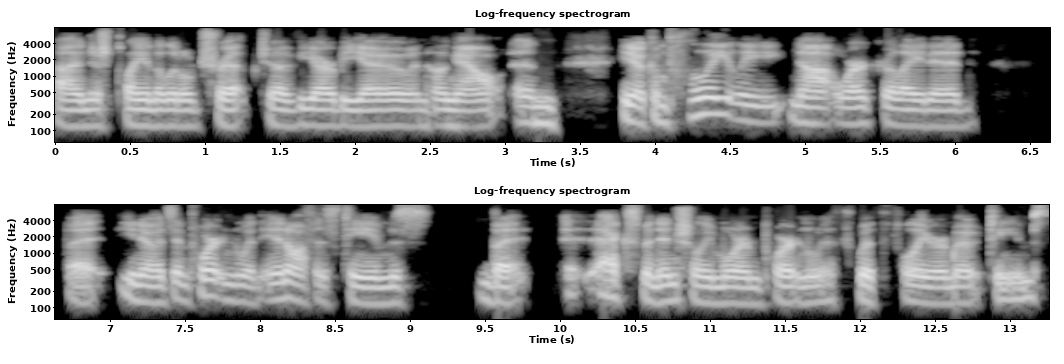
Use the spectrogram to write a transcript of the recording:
uh, and just planned a little trip to a VRBO and hung out and, you know, completely not work related. But, you know, it's important with in office teams, but exponentially more important with with fully remote teams.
